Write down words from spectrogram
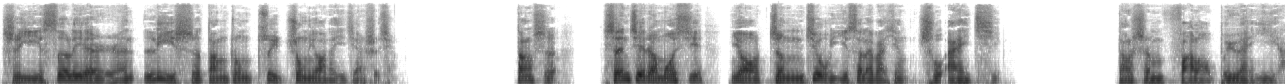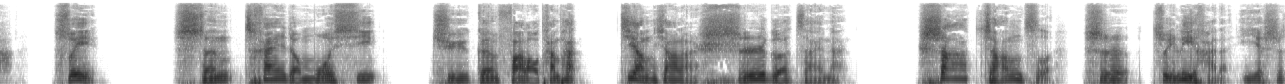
是以色列人历史当中最重要的一件事情。当时，神借着摩西要拯救以色列百姓出埃及，当时法老不愿意啊，所以。神差着摩西去跟法老谈判，降下了十个灾难，杀长子是最厉害的，也是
